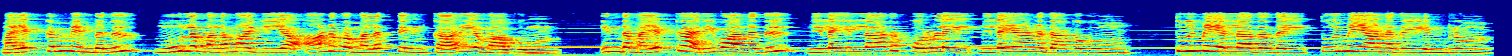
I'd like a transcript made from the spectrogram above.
மயக்கம் என்பது மூல மலமாகிய ஆணவ மலத்தின் காரியமாகும். இந்த மயக்க அறிவானது நிலையில்லாத பொருளை நிலையானதாகவும் தூய்மையல்லாததை தூய்மையானது என்றும்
